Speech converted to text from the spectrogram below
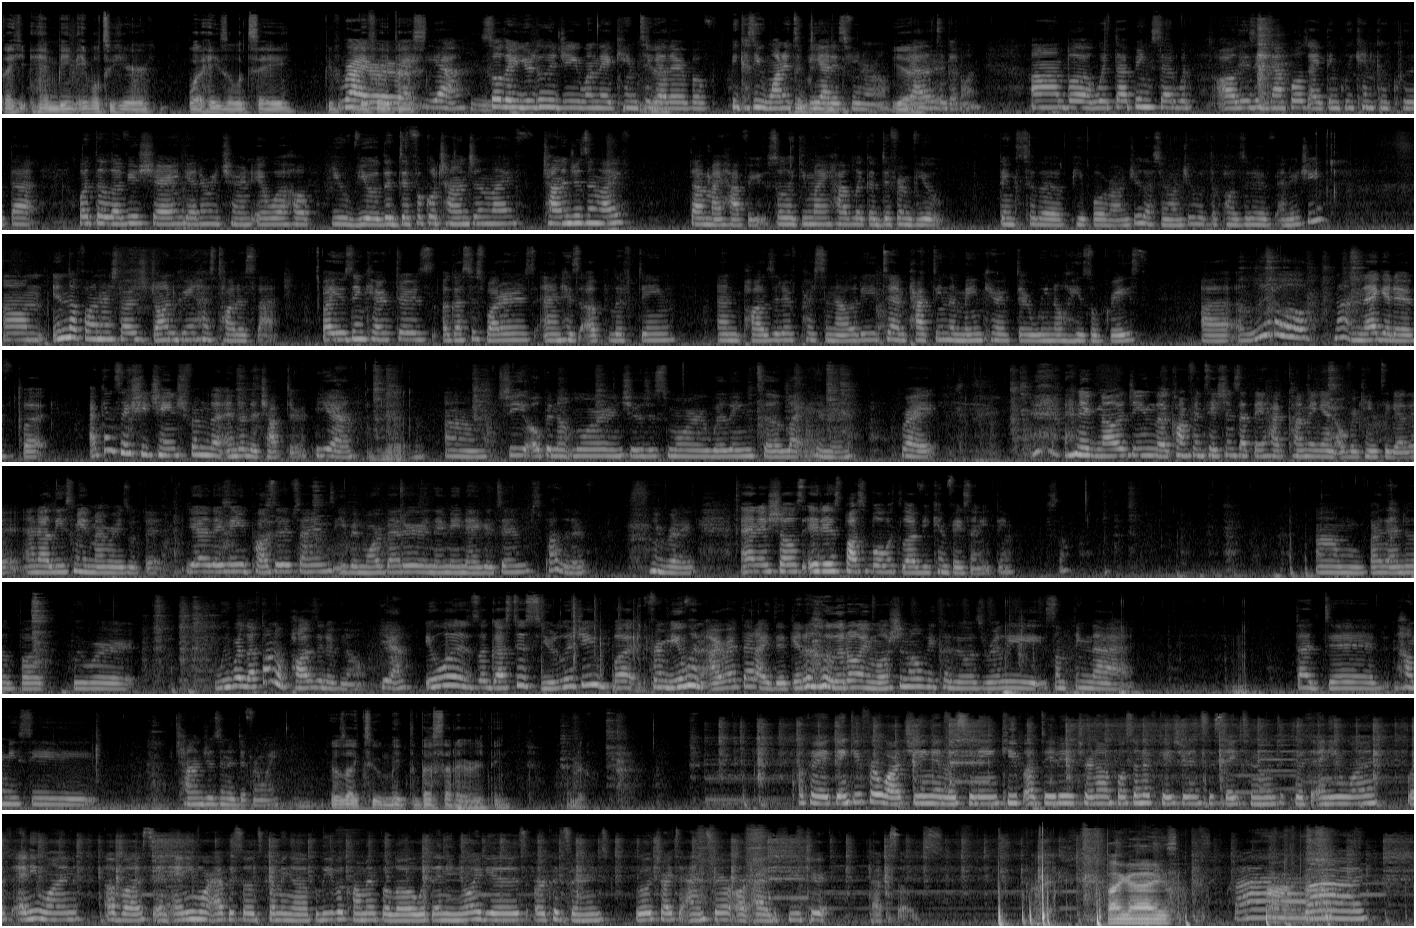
like him being able to hear what Hazel would say bef- Right, before right, he right. passed. Yeah. Mm. So their eulogy when they came Yeah. together, but because he wanted to be at his funeral. Yeah. that's a good one. Um, but with that being said, with all these examples, I think we can conclude that with the love you share and get in return, it will help you view the difficult challenge in life, challenges in life that might have for you. So like you might have like a different view, thanks to the people around you that surround you with the positive energy. Um, in the Fault Stars, John Green has taught us that by using characters Augustus Waters and his uplifting and positive personality to impacting the main character we know Hazel Grace. Uh, a little not negative, but I can say she changed from the end of the chapter. Yeah, Yeah. Um, she opened up more and she was just more willing to let him in. right. and acknowledging the confrontations that they had coming and overcame together, and at least made memories with it. Yeah, they made positive signs even more better, and they made negatives positive. right. And it shows it is possible with love you can face anything. So um by the end of the book we were we were left on a positive note. Yeah, It was Augustus' eulogy, but for me when I read that I did get a little emotional because it was really something that that did help me see challenges in a different way. It was like to make the best out of everything. Kind of. Okay, thank you for watching and listening. Keep updated, turn on post notifications to stay tuned with anyone with any one of us and any more episodes coming up. Leave a comment below with any new ideas or concerns. We will try to answer or add future episodes. Bye, guys. Bye. Bye.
